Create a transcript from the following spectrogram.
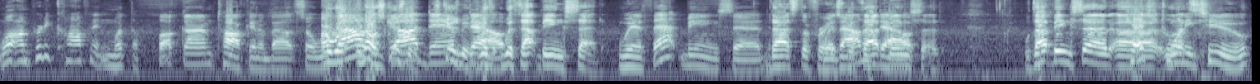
Well, I'm pretty confident in what the fuck I'm talking about. So Or with- without no, a excuse me. goddamn Excuse me. doubt, With, with that being said, with that being said, that's the phrase. Without with that being doubt. said, with that being said, uh, catch twenty two.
